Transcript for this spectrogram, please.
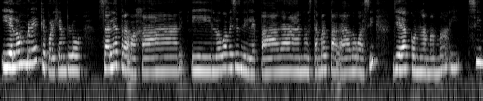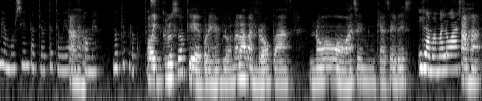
Y el hombre que, por ejemplo, sale a trabajar y luego a veces ni le pagan o está mal pagado o así, llega con la mamá y sí, mi amor, siéntate, ahorita te voy a dar de comer, no te preocupes. O incluso que, por ejemplo, no lavan ropa, no hacen quehaceres. Y la mamá lo hace. Ajá.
